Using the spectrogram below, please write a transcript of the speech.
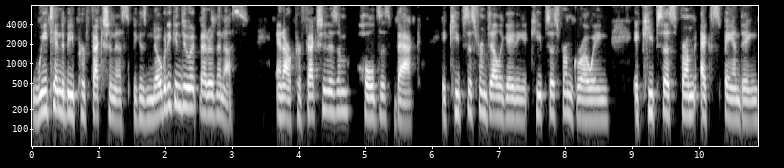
we tend to be perfectionists because nobody can do it better than us. And our perfectionism holds us back. It keeps us from delegating. It keeps us from growing. It keeps us from expanding.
